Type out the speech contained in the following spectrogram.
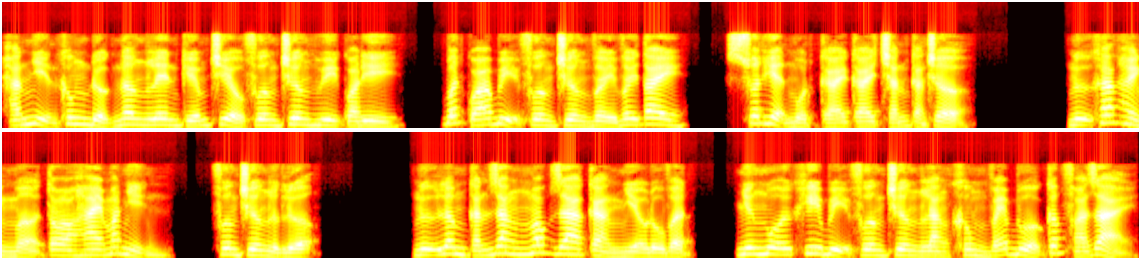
Hắn nhịn không được nâng lên kiếm chiều phương trương huy qua đi, bất quá bị phương trương vây vây tay, xuất hiện một cái cái chắn cản trở. Ngự khác hành mở to hai mắt nhìn, phương trương lực lượng. Ngự lâm cắn răng móc ra càng nhiều đồ vật, nhưng mỗi khi bị phương trương lăng không vẽ bùa cấp phá giải,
